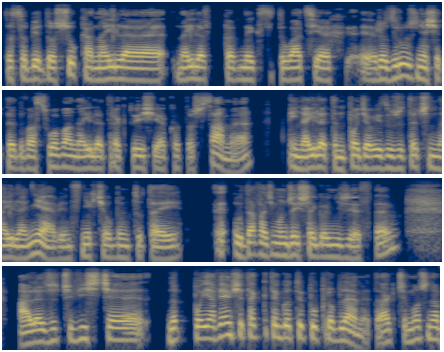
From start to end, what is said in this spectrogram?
to sobie doszuka, na ile, na ile w pewnych sytuacjach rozróżnia się te dwa słowa, na ile traktuje się jako tożsame i na ile ten podział jest użyteczny, na ile nie, więc nie chciałbym tutaj udawać mądrzejszego niż jestem, ale rzeczywiście no, pojawiają się tak, tego typu problemy, tak? Czy, można,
